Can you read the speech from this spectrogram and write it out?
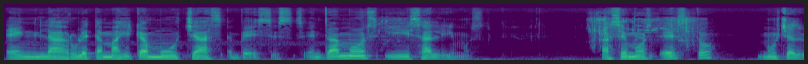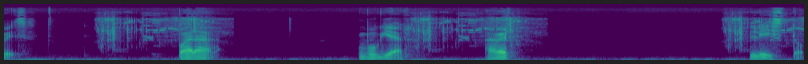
en la ruleta mágica muchas veces. Entramos y salimos. Hacemos esto muchas veces. Para buguear. A ver. Listo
